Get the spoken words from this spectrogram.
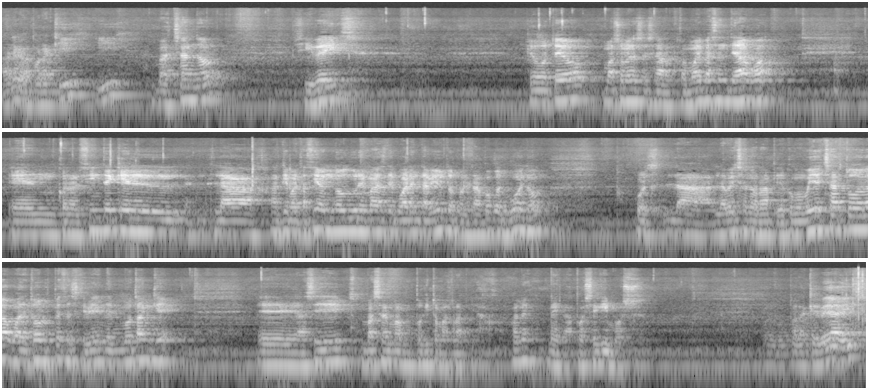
¿vale? Va por aquí y va echando, si veis, yo goteo más o menos esa, como hay bastante agua, con el fin de que la aclimatación no dure más de 40 minutos, porque tampoco es bueno, pues la, la voy echando rápido. Como voy a echar todo el agua de todos los peces que vienen del mismo tanque, eh, así va a ser un poquito más rápido. ¿vale? Venga, pues seguimos. Para que veáis,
